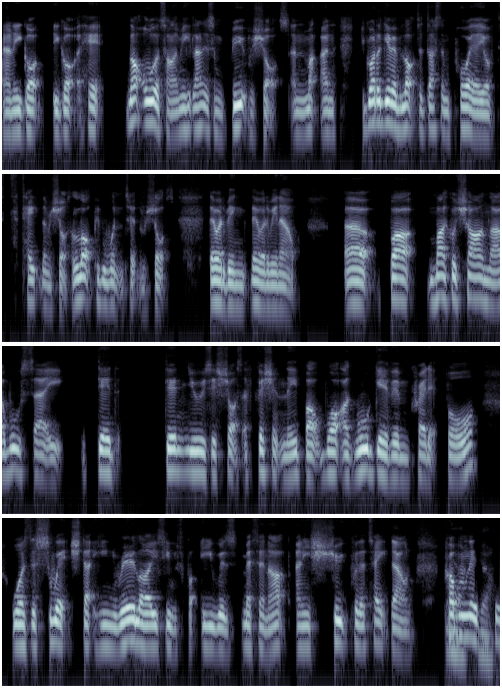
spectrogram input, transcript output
and he got he got hit. Not all the time. He landed some beautiful shots, and and you got to give a lot to Dustin Poirier to take them shots. A lot of people wouldn't take them shots. They would have been they would have been out. Uh, but Michael Chandler, I will say, did didn't use his shots efficiently. But what I will give him credit for was the switch that he realized he was he was messing up and he shoot for the takedown. Problem yeah, is, yeah.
